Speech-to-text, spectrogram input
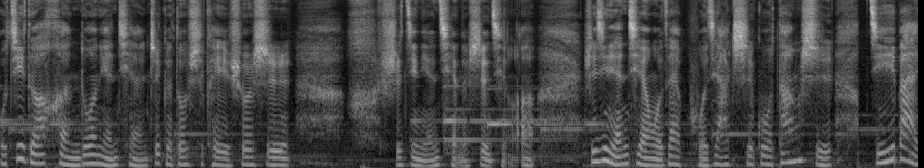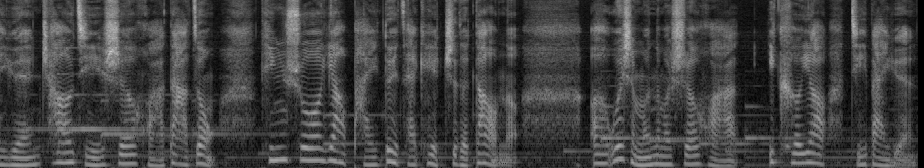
我记得很多年前，这个都是可以说是。十几年前的事情了。十几年前，我在婆家吃过当时几百元超级奢华大粽，听说要排队才可以吃得到呢。呃，为什么那么奢华？一颗要几百元？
